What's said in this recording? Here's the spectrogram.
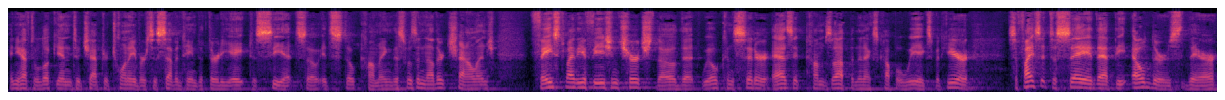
And you have to look into chapter 20, verses 17 to 38 to see it, so it's still coming. This was another challenge faced by the Ephesian church, though, that we'll consider as it comes up in the next couple weeks. But here, suffice it to say that the elders there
